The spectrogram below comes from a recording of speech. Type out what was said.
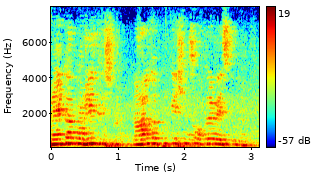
మేకా మురళీకృష్ణ. నాలుగు అప్లికేషన్స్ ఒకరే వేసుకున్నాను.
